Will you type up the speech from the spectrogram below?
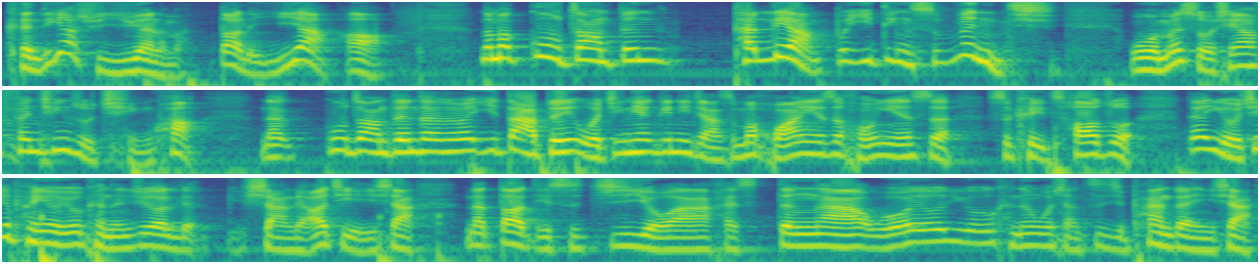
肯定要去医院了嘛，道理一样啊。那么故障灯它亮不一定是问题，我们首先要分清楚情况。那故障灯他说一大堆，我今天跟你讲什么黄颜色、红颜色是可以操作，但有些朋友有可能就要了想了解一下，那到底是机油啊还是灯啊？我有有可能我想自己判断一下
